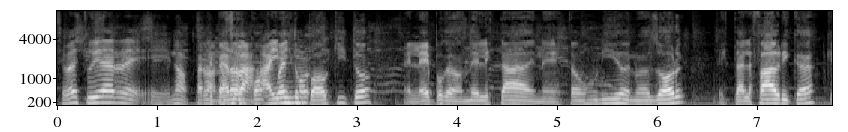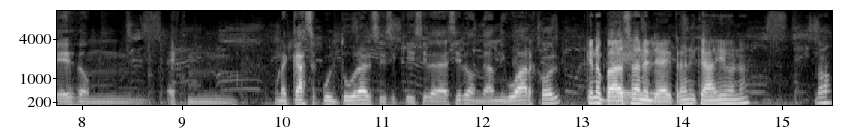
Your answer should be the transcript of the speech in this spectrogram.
se va a estudiar, eh, no, perdón, no Perdón, se va, cu- ahí cuenta mismo- un poquito. En la época donde él está en Estados Unidos, en Nueva York, está la fábrica, que es, don- es un- una casa cultural, si se quisiera decir, donde Andy Warhol. ¿Qué no pasa en eh, electrónica ahí o no? No,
